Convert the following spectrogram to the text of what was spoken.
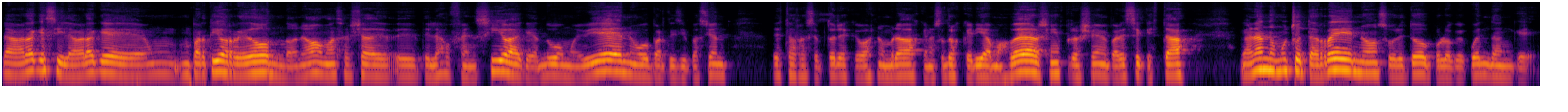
la, verdad que sí, la verdad que un, partido redondo, ¿no? Más allá de, la ofensiva que anduvo muy bien, hubo participación de estos receptores que vos nombrabas que nosotros queríamos ver. James Projet me parece que está ganando mucho terreno, sobre todo por lo que cuentan que,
